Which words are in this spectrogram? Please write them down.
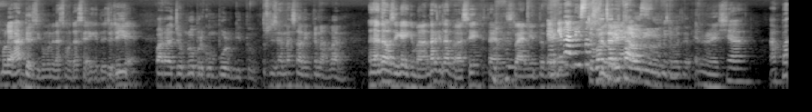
mulai ada sih komunitas-komunitas kayak gitu jadi, Jadi kayak para jomblo berkumpul gitu. Terus di sana saling kenalan. nggak tahu sih kayak gimana ntar kita bahas sih selain selain itu Ya kita Coba dulu cari ya, tahu dulu, coba cari. Indonesia apa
